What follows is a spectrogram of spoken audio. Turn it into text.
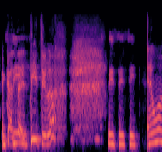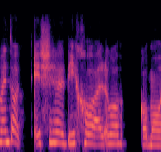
encanta el título. Sí, sí, sí. En un momento ella dijo algo como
